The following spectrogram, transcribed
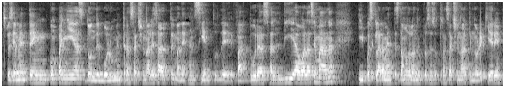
especialmente en compañías donde el volumen transaccional es alto y manejan cientos de facturas al día o a la semana y pues claramente estamos hablando de un proceso transaccional que no requiere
